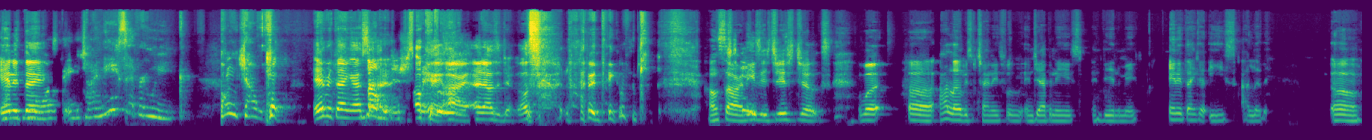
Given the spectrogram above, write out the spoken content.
anything wants to eat Chinese every week. Bong chow Everything I said. Okay, all right. That was a joke. I'm sorry. I didn't think of it. I'm sorry. These are just jokes. But uh I love me some Chinese food and Japanese and Vietnamese. Anything of East, I love it. Um,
